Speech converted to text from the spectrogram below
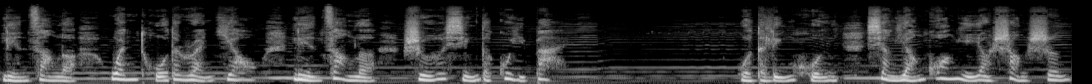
敛葬了弯驼的软腰，敛葬了蛇形的跪拜。我的灵魂像阳光一样上升。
